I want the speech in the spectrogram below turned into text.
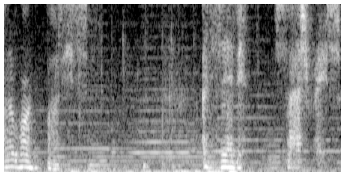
I want bodies. I said slash face.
